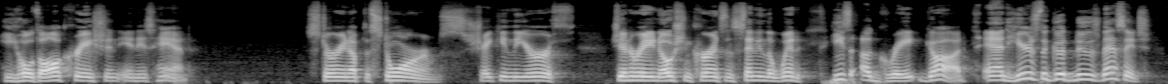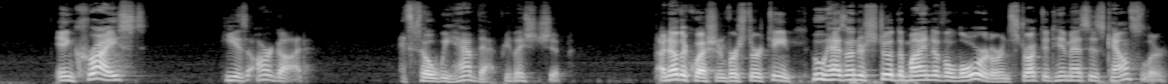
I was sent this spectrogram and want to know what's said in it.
He holds all creation in his hand, stirring up the storms, shaking the earth, generating ocean currents, and sending the wind. He's a great God. And here's the good news message in Christ, he is our God. And so we have that relationship. Another question verse 13 Who has understood the mind of the Lord or instructed him as his counselor?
